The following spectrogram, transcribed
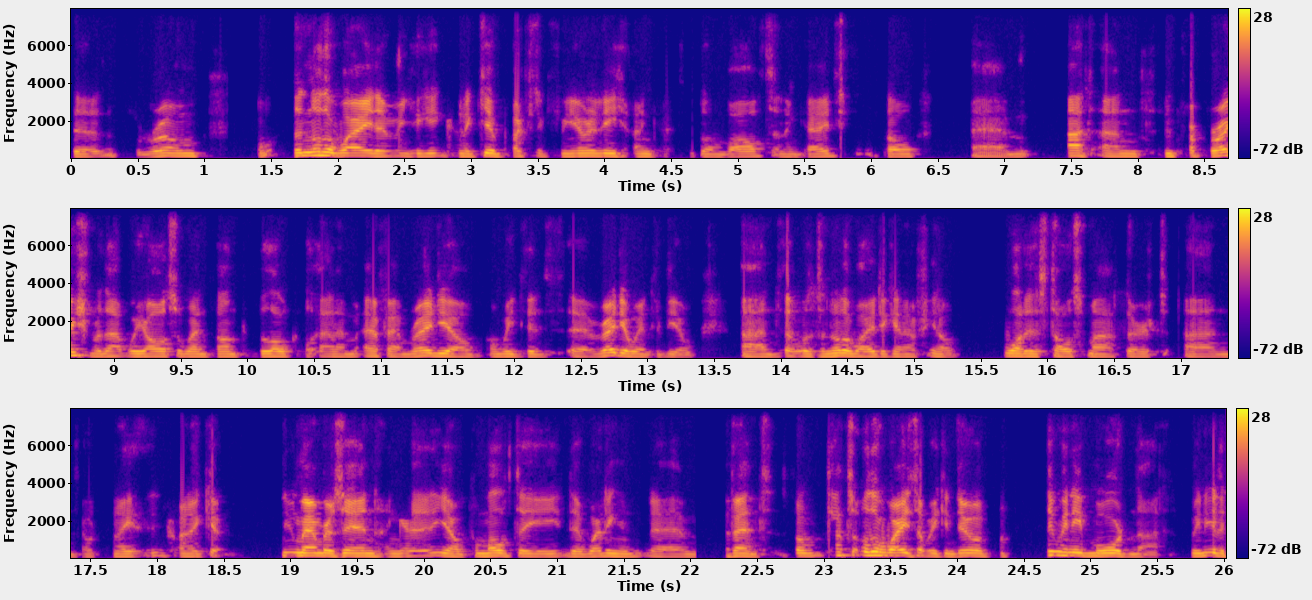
the, the room. Another way that you kind of give back to the community and get people involved and engaged. So um, and in preparation for that, we also went on to the local FM radio and we did a radio interview. And that was another way to kind of, you know, what is Toastmasters and trying to get new members in and, you know, promote the, the wedding um, event. So that's other ways that we can do it. Think we need more than that. We need a,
